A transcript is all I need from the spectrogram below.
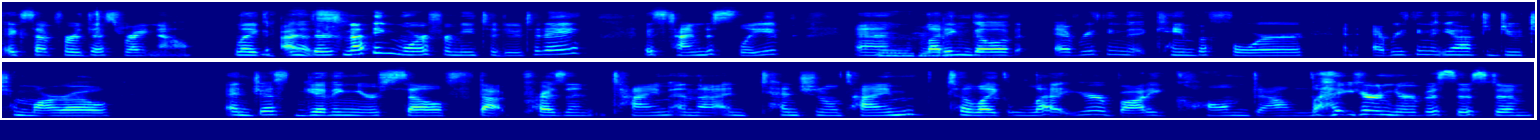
except for this right now. Like yes. I, there's nothing more for me to do today. It's time to sleep and mm-hmm. letting go of everything that came before and everything that you have to do tomorrow and just giving yourself that present time and that intentional time to like let your body calm down let your nervous system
